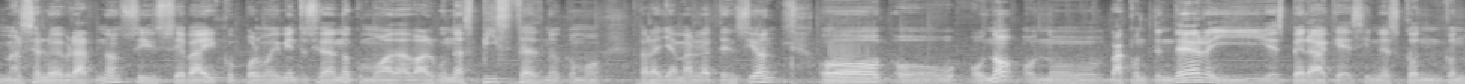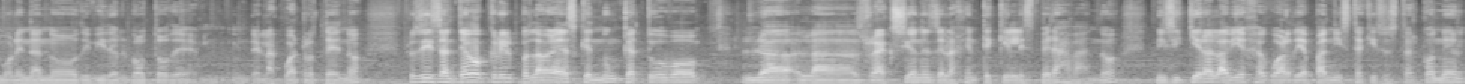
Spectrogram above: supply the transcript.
Marcelo Ebrard, ¿no? Si se va a ir por Movimiento Ciudadano, como ha dado algunas pistas, ¿no? Como para llamar la atención, o, o, no, o no va a contender y espera que si no es con, con Morena no divide el voto de, de la 4T, ¿no? Pero sí, Santiago Krill, pues la verdad es que nunca tuvo las reacciones de la gente que él esperaba, ¿no? Ni siquiera la vieja guardia panista quiso estar con él,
